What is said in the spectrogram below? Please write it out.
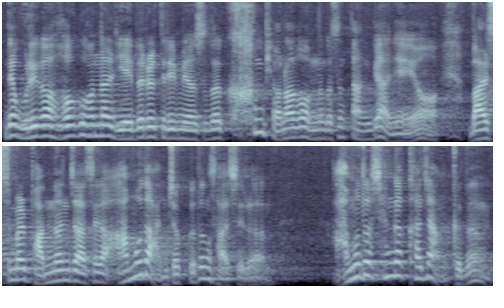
근데 우리가 허구한 날 예배를 드리면서도 큰 변화가 없는 것은 딴 게 아니에요. 말씀을 받는 자세가 아무도 안 적거든, 사실은. 아무도 생각하지 않거든.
